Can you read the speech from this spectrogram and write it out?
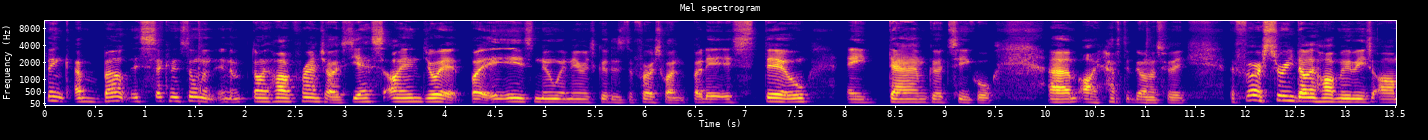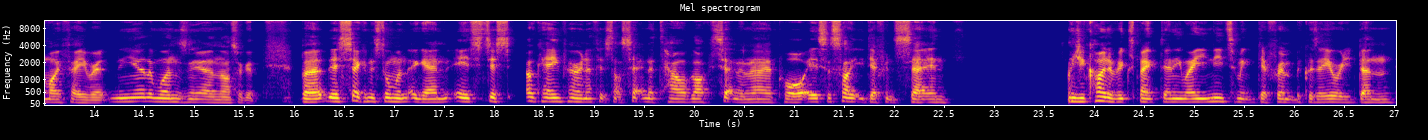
think about this second installment in the Die Hard franchise? Yes, I enjoy it, but it is nowhere near as good as the first one, but it is still a damn good sequel. Um, I have to be honest with you. The first three Die Hard movies are my favourite. The other ones, yeah, not so good. But this second installment, again, it's just, okay, fair enough. It's not set in a tower block, it's set in an airport. It's a slightly different setting. As you kind of expect anyway. You need something different because they already done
